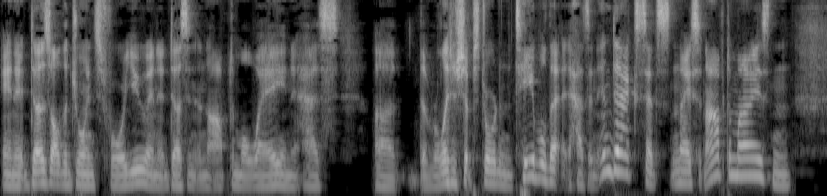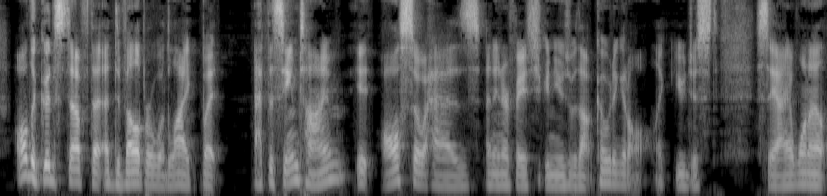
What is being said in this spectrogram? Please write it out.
and it does all the joins for you, and it does it in an optimal way, and it has uh, the relationship stored in the table that has an index that's nice and optimized, and all the good stuff that a developer would like. But at the same time, it also has an interface you can use without coding at all. Like you just say, I want to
